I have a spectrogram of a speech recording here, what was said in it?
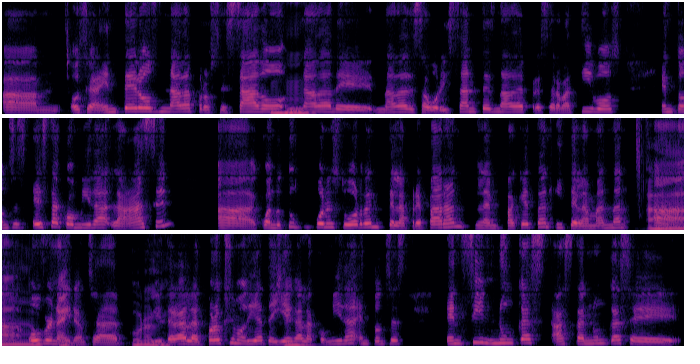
o sea, enteros, nada procesado, nada, de, nada de saborizantes, nada de preservativos. Entonces, esta comida la hacen. Ah, cuando tú pones tu orden, te la preparan, la empaquetan y te la mandan ah, overnight. O sea, literal, al próximo día te llega la comida. Entonces, en sí, nunca, hasta nunca se,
